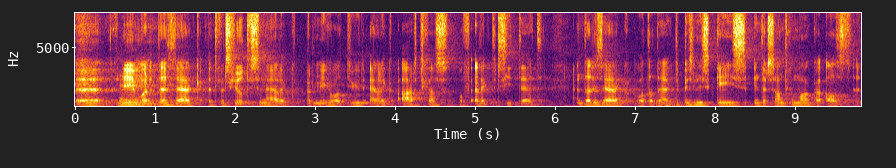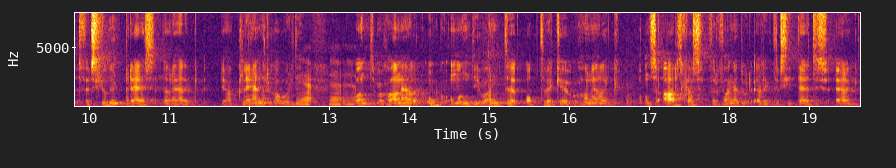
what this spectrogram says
Eh, nee, maar dat is eigenlijk het verschil tussen eigenlijk per megawattuur eigenlijk aardgas of elektriciteit. En dat is eigenlijk wat dat eigenlijk de business case interessant gaat maken als het verschil in prijs daar eigenlijk ja, kleiner gaat worden. Ja, ja, ja. Want we gaan eigenlijk ook, om die warmte op te wekken, we gaan eigenlijk onze aardgas vervangen door elektriciteit. Dus eigenlijk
